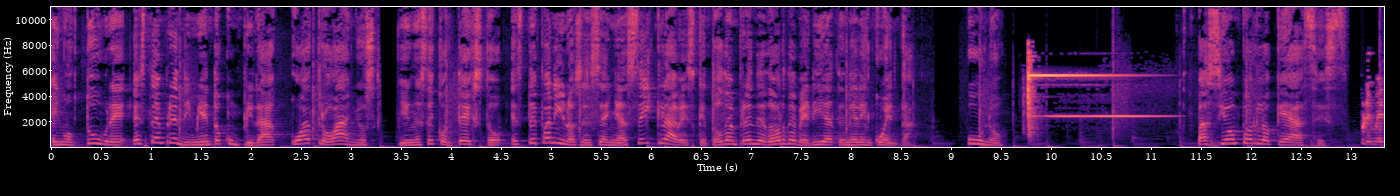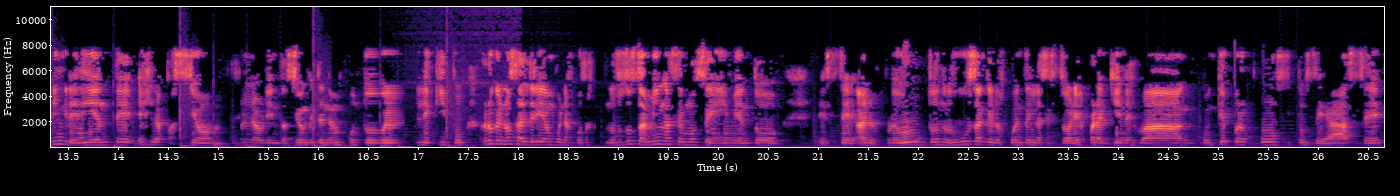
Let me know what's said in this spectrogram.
En octubre, este emprendimiento cumplirá cuatro años y en este contexto, Stephanie nos enseña seis claves que todo emprendedor debería tener en cuenta. 1. Pasión por lo que haces. Primer ingrediente es la pasión, la orientación que tenemos con todo el equipo. Creo que no saldrían buenas cosas. Nosotros también hacemos seguimiento este, a los productos, nos gusta que nos cuenten las historias para quienes van, con qué propósito se hace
